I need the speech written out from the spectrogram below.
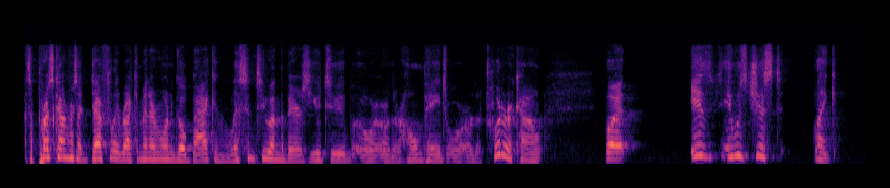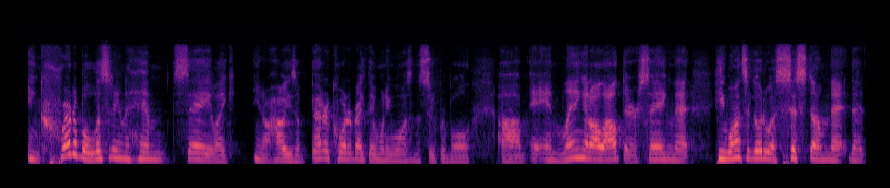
it's a press conference I definitely recommend everyone go back and listen to on the Bears YouTube or, or their homepage or, or their Twitter account. But is it was just like incredible listening to him say, like, you know how he's a better quarterback than when he was in the Super Bowl, um, and laying it all out there, saying that he wants to go to a system that that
